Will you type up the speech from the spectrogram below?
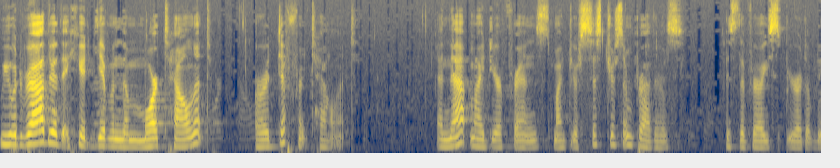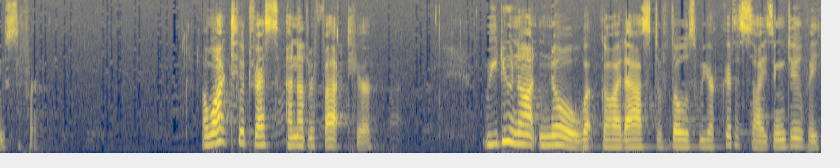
We would rather that he had given them more talent or a different talent. And that, my dear friends, my dear sisters and brothers, is the very spirit of Lucifer. I want to address another fact here. We do not know what God asked of those we are criticizing, do we?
